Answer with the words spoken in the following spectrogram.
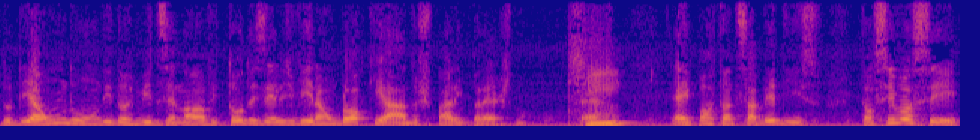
do dia 1 de 1 de 2019, todos eles virão bloqueados para empréstimo. Sim. É importante saber disso. Então, se você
